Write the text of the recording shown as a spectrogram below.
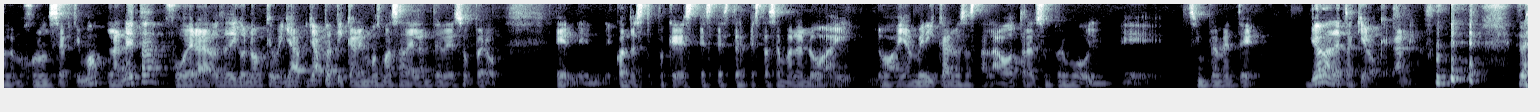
a lo mejor un séptimo. La neta, fuera, os digo, no, que ya, ya platicaremos más adelante de eso, pero en, cuando porque este, esta semana no hay, no hay americanos hasta la otra, el Super Bowl. Eh, simplemente, yo la neta quiero que gane.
